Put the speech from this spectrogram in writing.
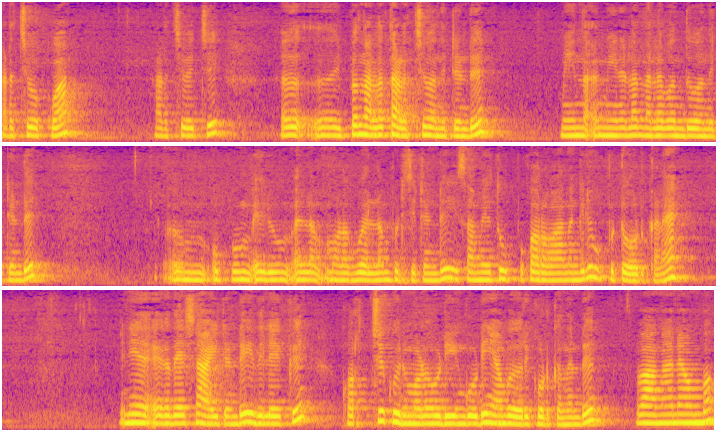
അടച്ചു വെക്കുക. അടച്ചു വെച്ച് ഇപ്പം നല്ല തിളച്ച് വന്നിട്ടുണ്ട്. മീൻ മീനെല്ലാം നല്ല വെന്ത് വന്നിട്ടുണ്ട്. ഉപ്പും എരിവും എല്ലാം മുളകും എല്ലാം പിടിച്ചിട്ടുണ്ട്. ഈ സമയത്ത് ഉപ്പ് കുറവാണെങ്കിൽ ഉപ്പിട്ട് കൊടുക്കണേ. ഇനി ഏകദേശം ആയിട്ടുണ്ട്. ഇതിലേക്ക് കുറച്ച് കുരുമുളക് പൊടിയും കൂടി ഞാൻ വേറി കൊടുക്കുന്നുണ്ട് വാങ്ങാനാവുമ്പം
